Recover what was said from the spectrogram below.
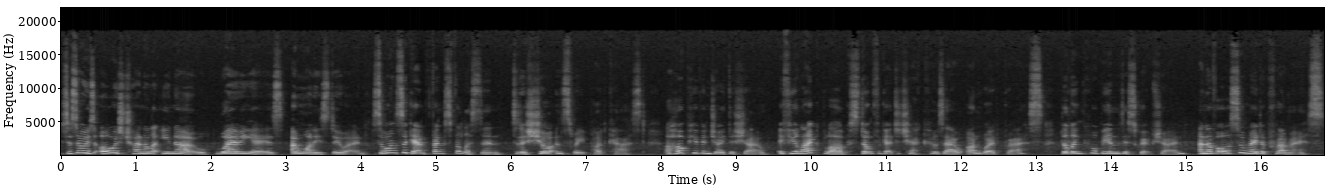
So, so he's always trying to let you know where he is and what he's doing. So once again, thanks for listening to this short and sweet podcast. I hope you've enjoyed the show. If you like blogs, don't forget to check us out on WordPress. The link will be in the description. And I've also made a promise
